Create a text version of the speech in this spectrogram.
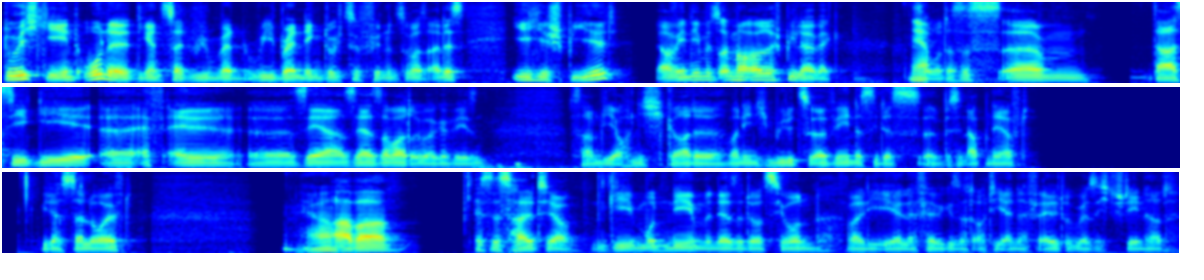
durchgehend, ohne die ganze Zeit Rebrand Rebranding durchzuführen und sowas alles, ihr hier spielt, aber wir nehmen jetzt euch mal eure Spieler weg. Ja. So, das ist, ähm, da ist die GFL äh, sehr, sehr sauer drüber gewesen. Das haben die auch nicht gerade, waren die nicht müde zu erwähnen, dass sie das äh, ein bisschen abnervt, wie das da läuft. ja. Aber es ist halt ja ein Geben und Nehmen in der Situation, weil die ELF ja wie gesagt auch die NFL drüber sich stehen hat,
